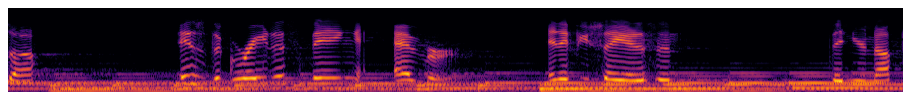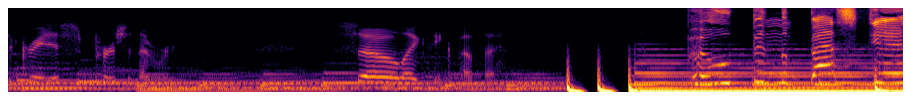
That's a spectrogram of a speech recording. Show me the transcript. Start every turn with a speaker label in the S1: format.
S1: pizza is the greatest thing ever. And if you say it isn't, then you're not the greatest person ever. So, like, think about that.
S2: Poop in the basket.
